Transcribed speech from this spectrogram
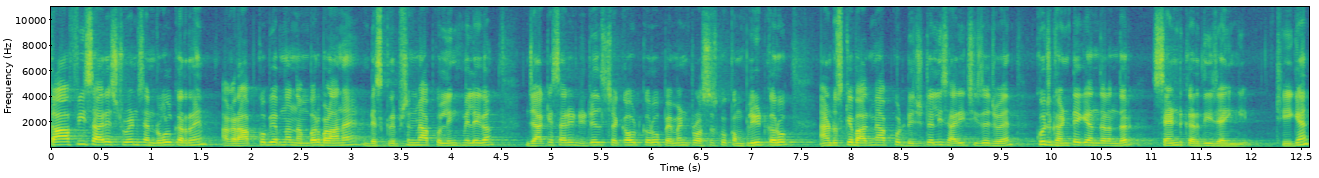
काफ़ी सारे स्टूडेंट्स एनरोल कर रहे हैं। अगर आपको भी अपना नंबर बढ़ाना है डिस्क्रिप्शन में आपको लिंक मिलेगा। जाके सारी डिटेल्स चेकआउट करो पेमेंट प्रोसेस को कंप्लीट करो एंड उसके बाद में आपको डिजिटली सारी चीज़ें जो है कुछ घंटे के अंदर अंदर सेंड कर दी जाएँगी। ठीक है?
